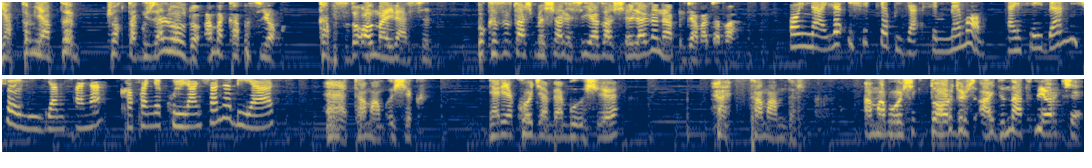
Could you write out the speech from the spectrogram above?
Yaptım yaptım. Çok da güzel oldu ama kapısı yok. Kapısı da olmayı versin. Bu Kızıltaş meşalesi yazan şeylerle ne yapacağım acaba? Onlarla ışık yapacaksın Memo. Her şeyi ben mi söyleyeceğim sana? Kafanı kullansana biraz. He tamam ışık. Nereye koyacağım ben bu ışığı? Heh tamamdır. Ama bu ışık doğru dürüst aydınlatmıyor ki.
